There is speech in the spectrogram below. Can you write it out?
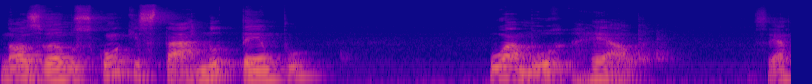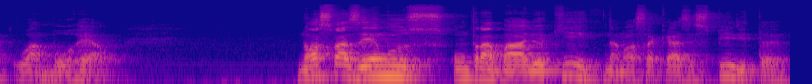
nós vamos conquistar no tempo o amor real, certo? O amor real. Nós fazemos um trabalho aqui na nossa casa espírita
